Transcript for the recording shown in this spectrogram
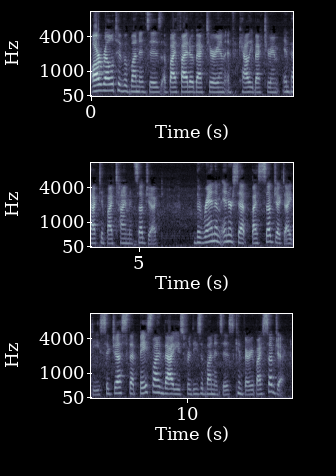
are relative abundances of Bifidobacterium and Faecalibacterium impacted by time and subject? The random intercept by subject ID suggests that baseline values for these abundances can vary by subject,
